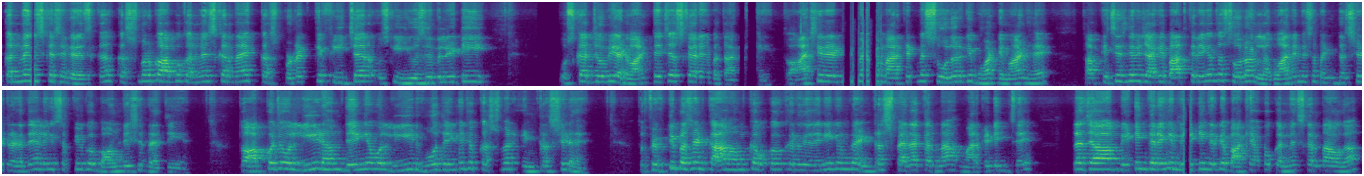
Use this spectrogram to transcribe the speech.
कन्विंस कैसे करें? कस्टमर को आपको कन्विंस करना है प्रोडक्ट के फीचर उसकी यूजिबिलिटी उसका जो भी एडवांटेज है, उसके बारे में बता के। तो आज की डेट में मार्केट में सोलर की बहुत डिमांड है। तो आप किसी से भी जाके बात करेंगे तो सोलर लगवाने में सब इंटरेस्टेड रहते हैं, लेकिन सबकी कोई बाउंडेशन रहती है। तो आपको जो लीड हम देंगे, वो लीड वो देंगे जो कस्टमर इंटरेस्टेड है। तो 50 परसेंट काम हम कर देंगे कि उनका इंटरेस्ट पैदा करना मार्केटिंग से। प्लस जब आप मीटिंग करेंगे मीटिंग करके बाकी आपको कन्विंस करना होगा,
